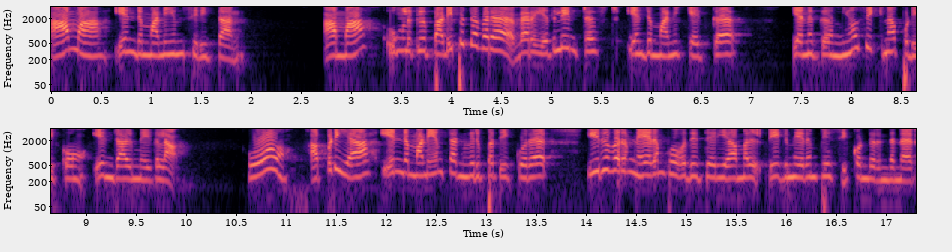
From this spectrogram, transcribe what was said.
ஆமா என்று மணியும் சிரித்தான். ஆமா உங்களுக்கு படிப்பு தவிர வேற எதில் இன்ட்ரெஸ்ட் என்று மணி கேட்க எனக்கு மியூசிக்னா பிடிக்கும் என்றாள் மேகலா. ஓ அப்படியா? என்று மணியம் தன் விருப்பத்தை கூற இருவரும் நேரம் போவது தெரியாமல் வெகு நேரம் பேசிக் கொண்டிருந்தனர்.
